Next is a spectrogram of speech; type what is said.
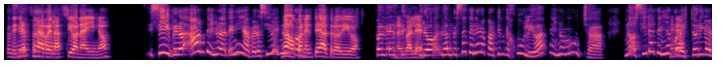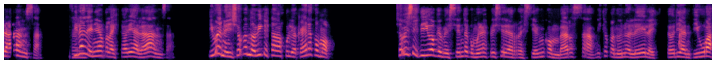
Con Tenías una relación ahí, ¿no? Sí, pero antes no la tenía, pero sí venía No, con, el teatro, digo. Con el, ballet. Pero la empecé a tener a partir de julio, antes no mucha. No, sí la tenía con la historia de la danza. Sí la mm. tenía con la historia de la danza. Y bueno, y yo cuando vi que estaba Julio acá era como, yo a veces digo que me siento como una especie de recién conversa, ¿viste? Cuando uno lee la historia antigua,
